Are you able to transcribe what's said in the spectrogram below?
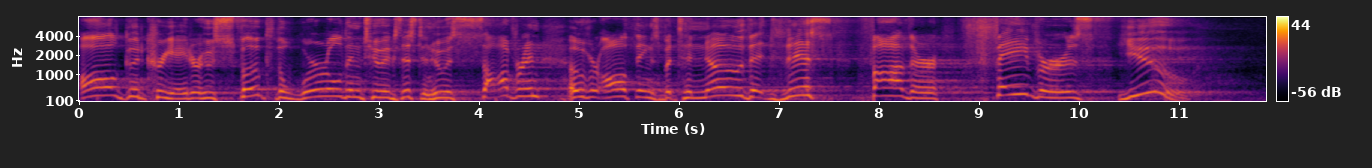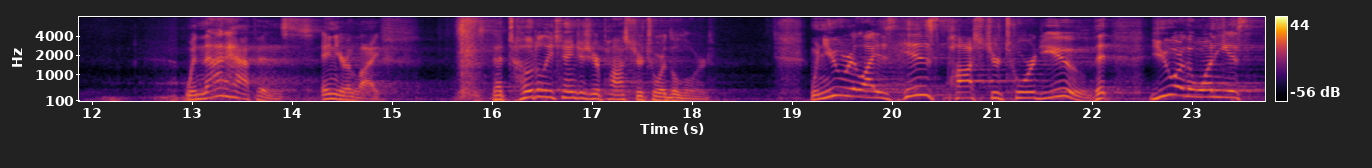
all good creator who spoke the world into existence, who is sovereign over all things, but to know that this Father favors you when that happens in your life, that totally changes your posture toward the Lord. When you realize his posture toward you, that you are the one he has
